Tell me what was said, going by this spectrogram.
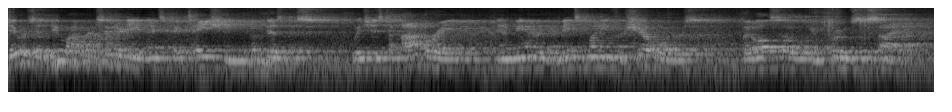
There is a new opportunity and expectation of business, which is to operate in a manner that makes money for shareholders, but also improves society.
